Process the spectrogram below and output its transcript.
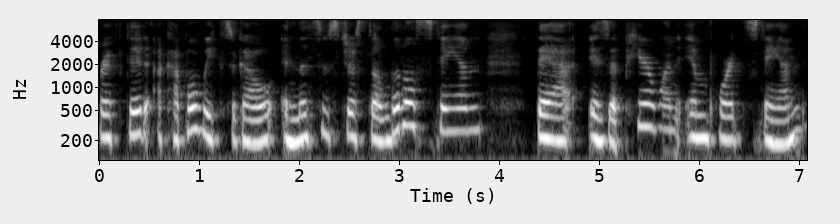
thrifted a couple weeks ago. And this is just a little stand that is a Pier 1 import stand.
